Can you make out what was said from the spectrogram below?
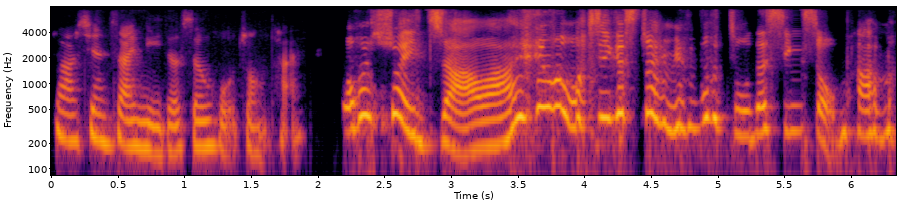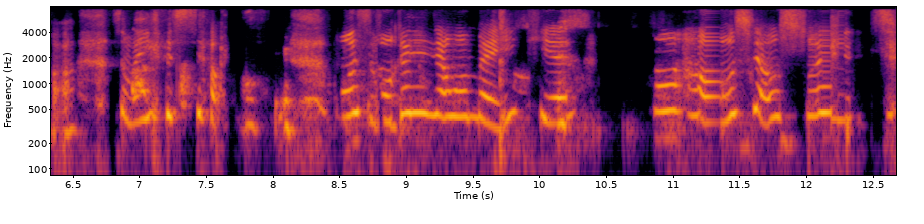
对啊，现在你的生活状态，我会睡着啊，因为我是一个睡眠不足的新手妈妈。什么一个小时？我我跟你讲，我每一天都好想睡觉。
